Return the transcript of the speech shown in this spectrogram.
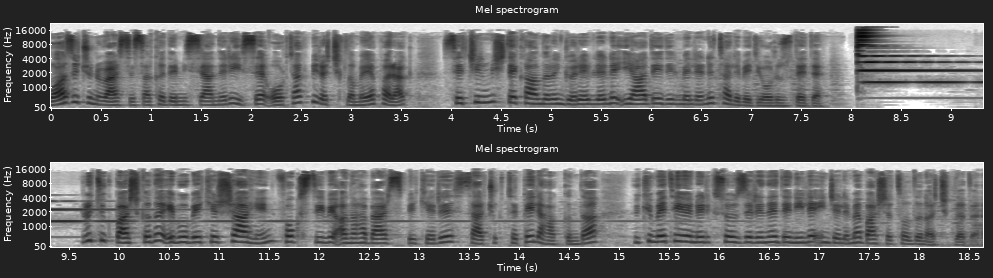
Boğaziçi Üniversitesi akademisyenleri ise ortak bir açıklama yaparak seçilmiş dekanların görevlerine iade edilmelerini talep ediyoruz dedi. Rütük Başkanı Ebu Bekir Şahin, Fox TV ana haber spikeri Selçuk Tepeli hakkında hükümete yönelik sözleri nedeniyle inceleme başlatıldığını açıkladı.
